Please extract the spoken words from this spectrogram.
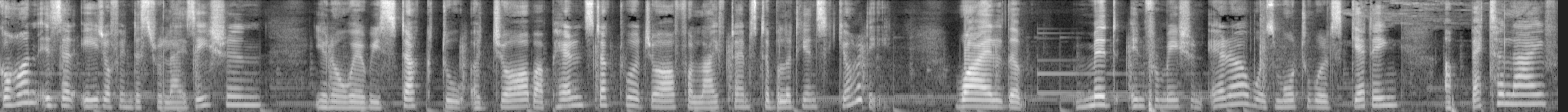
gone is the age of industrialization, you know, where we stuck to a job, our parents stuck to a job for lifetime stability and security. While the mid information era was more towards getting a better life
